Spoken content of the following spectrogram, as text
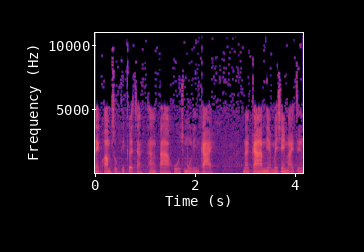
ในความสุขที่เกิดจากทางตาหูจมูกลิ้นกายนะกามเนี่ยไม่ใช่หมายถึง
